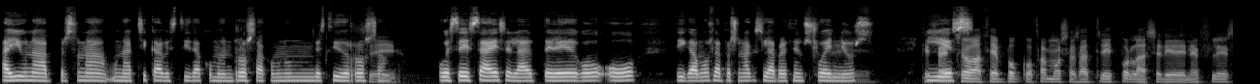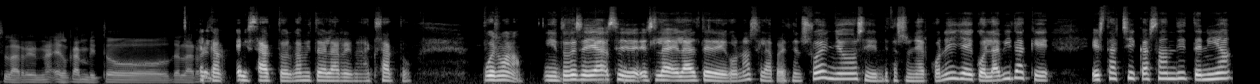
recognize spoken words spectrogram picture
hay una persona, una chica vestida como en rosa, como en un vestido rosa. Sí, Pues esa es el alter ego o digamos la persona que se le aparece en sueños. sí. Que y se ha hecho hace poco famosa esa actriz por la serie de Netflix, la reina, El Gambito de la Reina. exacto, el gambito de la reina, exacto. Pues bueno, y entonces ella se- es la- el alter ego, ¿no? Se le aparecen sueños y empieza a soñar con ella y con la vida que esta chica Sandy tenía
